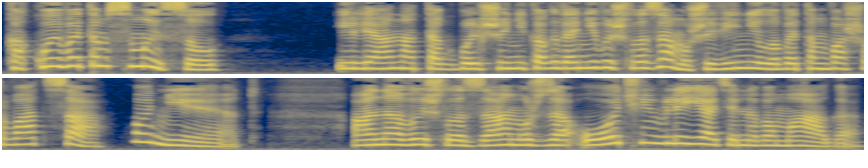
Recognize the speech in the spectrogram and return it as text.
Какой в этом смысл? Или она так больше никогда не вышла замуж и винила в этом вашего отца? О, нет. Она вышла замуж за очень влиятельного мага,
